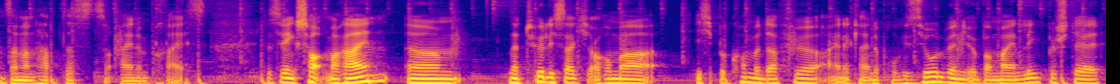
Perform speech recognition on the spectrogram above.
sondern habt das zu einem Preis. Deswegen schaut mal rein. Ähm, natürlich sage ich auch immer, ich bekomme dafür eine kleine Provision, wenn ihr über meinen Link bestellt.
